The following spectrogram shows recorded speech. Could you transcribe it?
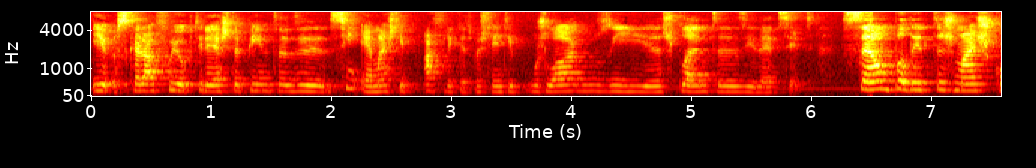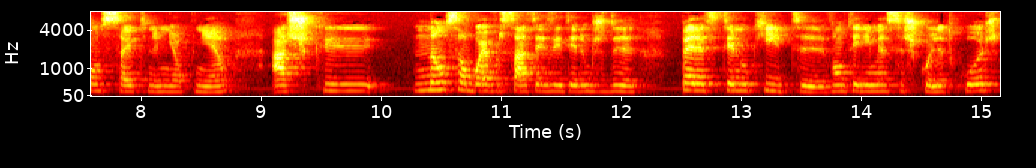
Eu, se calhar fui eu que tirei esta pinta de. Sim, é mais tipo África. Depois tem tipo os lagos e as plantas e etc. São paletas mais conceito, na minha opinião. Acho que não são bem versáteis em termos de para se ter no kit vão ter imensa escolha de cores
